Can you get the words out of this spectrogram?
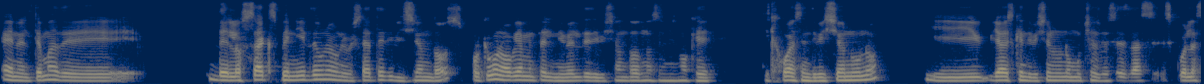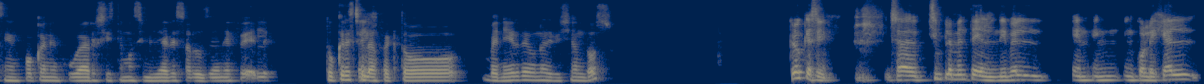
en el tema de, de los sacks venir de una universidad de División 2? Porque, bueno, obviamente el nivel de División 2 no es el mismo que el que juegas en División 1. Y ya ves que en División 1 muchas veces las escuelas se enfocan en jugar sistemas similares a los de NFL. ¿Tú crees que le afectó venir de una División 2? Creo que sí. O sea, simplemente el nivel en, en- en colegial,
